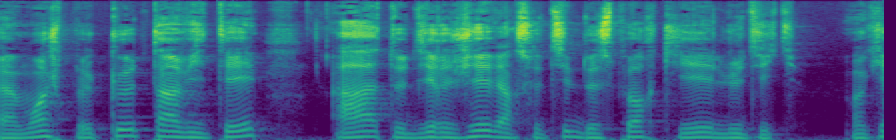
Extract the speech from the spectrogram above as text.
euh, moi je peux que t'inviter à te diriger vers ce type de sport qui est ludique. Ok?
